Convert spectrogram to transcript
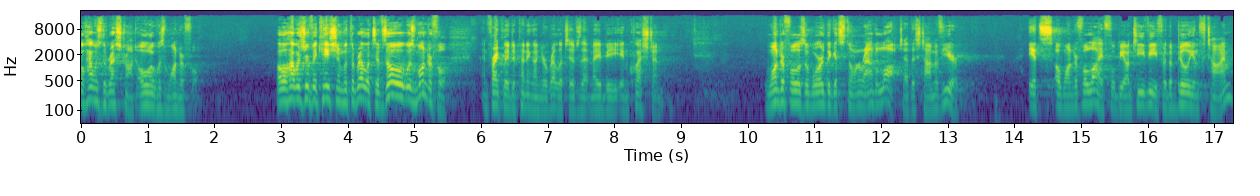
Oh, how was the restaurant? Oh, it was wonderful. Oh, how was your vacation with the relatives? Oh, it was wonderful. And frankly, depending on your relatives, that may be in question. Wonderful is a word that gets thrown around a lot at this time of year. It's a Wonderful Life will be on TV for the billionth time.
